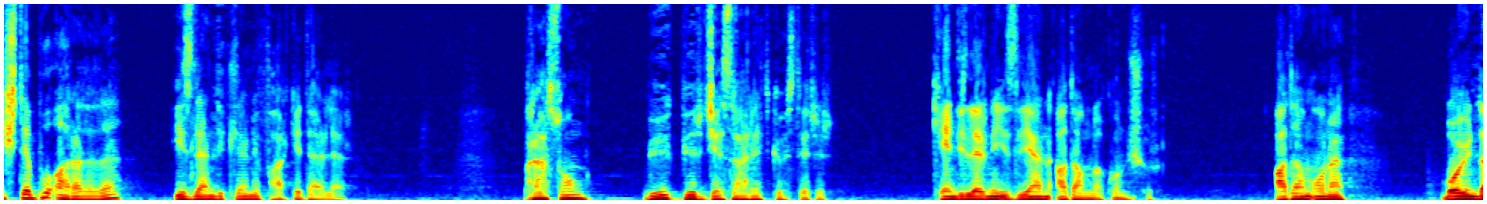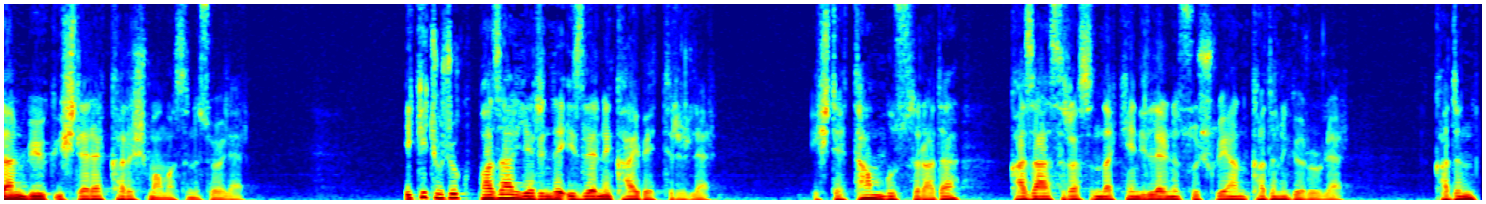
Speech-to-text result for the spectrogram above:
İşte bu arada da izlendiklerini fark ederler. Prasong büyük bir cesaret gösterir. Kendilerini izleyen adamla konuşur. Adam ona boyundan büyük işlere karışmamasını söyler. İki çocuk pazar yerinde izlerini kaybettirirler. İşte tam bu sırada kaza sırasında kendilerini suçlayan kadını görürler. Kadın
